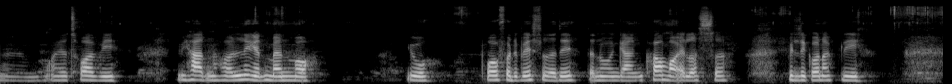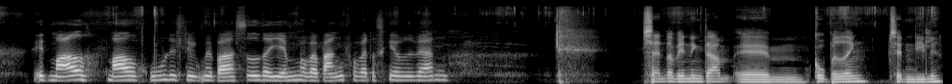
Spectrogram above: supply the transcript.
Øhm, og jeg tror, at vi, vi har den holdning, at man må jo prøve at få det bedste ud af det, der nu engang kommer, ellers så vil det godt nok blive et meget, meget roligt liv med bare at sidde derhjemme og være bange for, hvad der sker ude i verden. Sander Vindingdam, øh, god bedring til den lille,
